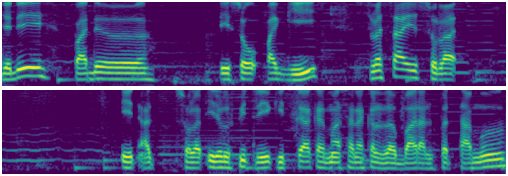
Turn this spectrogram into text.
Jadi pada esok pagi selesai solat Id solat Idul Fitri kita akan melaksanakan lebaran pertama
